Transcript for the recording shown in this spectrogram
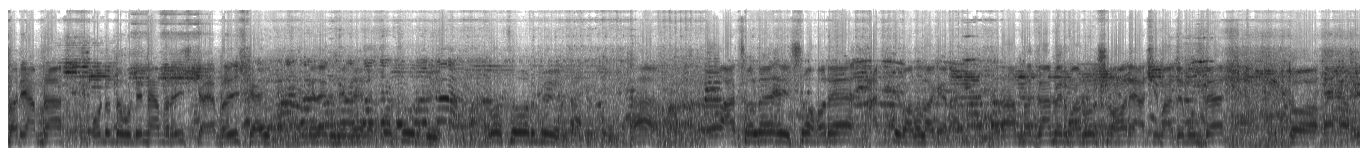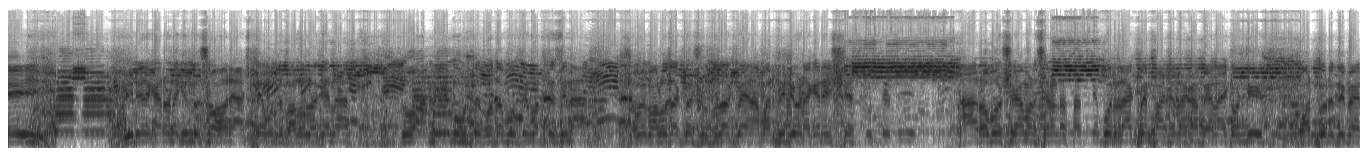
সরি আমরা অটোতে উঠি নাই, আমরা রিক্সায় আমরা রিক্সায় প্রচুর ভিড় প্রচুর ভিড়। হ্যাঁ তো আসলে এই শহরে আসতে ভালো লাগে না। কারণ আমরা গ্রামের মানুষ, শহরে আসি মাঝে মধ্যে। তো এই ভিড়ের কারণে কিন্তু শহরে আসতে আমাদের ভালো লাগে না। তো আমি পারতেছি না। সবাই ভালো থাকবেন, সুস্থ থাকবেন। আমার ভিডিওটা এখানে শেষ করতেছি। আর অবশ্যই আমার চ্যানেলটা সাবস্ক্রাইব করে রাখবেন। পাশে থাকা বেল আইকনটি অন করে দেবেন।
